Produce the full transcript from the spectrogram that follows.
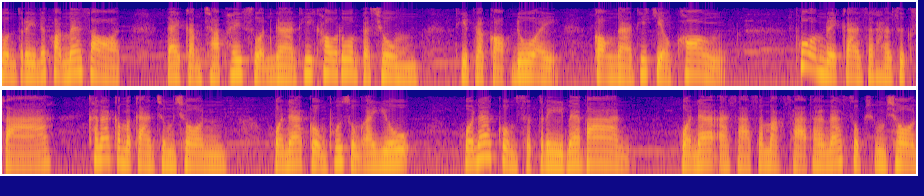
มนตรีนครแม่สอด ได้กำชับให้ส่วนงานที่เข้าร่วมประชุม ที่ประกอบด้วยกองงานที่เกี่ยวข้อง ผู้อำนวยการสถานศึกษา คณะกรรมการชุมชน หัวหน้ากลุ่มผู้สูงอายุ หัวหน้ากลุ่มสตรีแม่บ้าน หัวหน้าอาสาสมัครสาธารณสุขชุมชน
